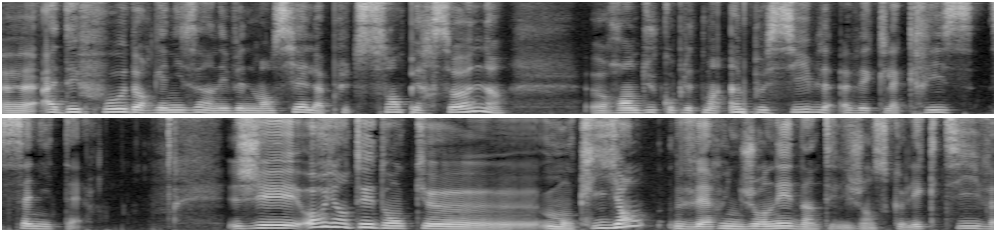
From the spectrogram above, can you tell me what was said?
Euh, à défaut d'organiser un événementiel à plus de 100 personnes, rendu complètement impossible avec la crise sanitaire. J'ai orienté donc mon client vers une journée d'intelligence collective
